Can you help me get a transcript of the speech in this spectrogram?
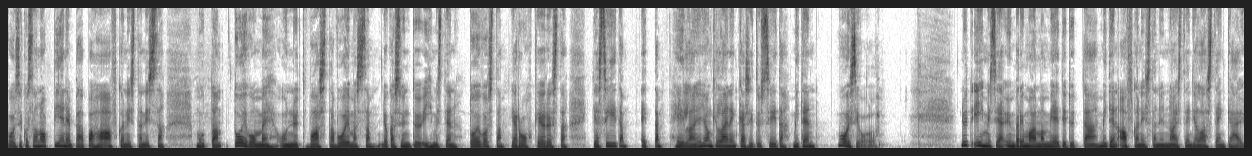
voisiko sanoa pienempää pahaa Afganistanissa, mutta toivomme on nyt vasta voimassa, joka syntyy ihmisten toivosta ja rohkeudesta ja siitä, että heillä on jo jonkinlainen käsitys siitä, miten voisi olla. Nyt ihmisiä ympäri maailman mietityttää, miten Afganistanin naisten ja lasten käy.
